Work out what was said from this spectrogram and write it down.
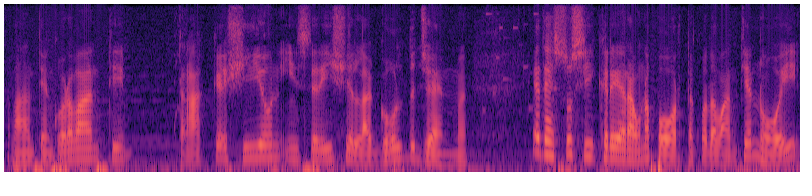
Avanti, ancora avanti. Track. Shion inserisce la Gold Gem. E adesso si creerà una porta qua davanti a noi.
